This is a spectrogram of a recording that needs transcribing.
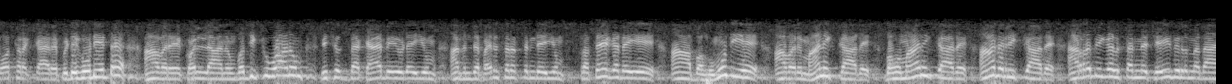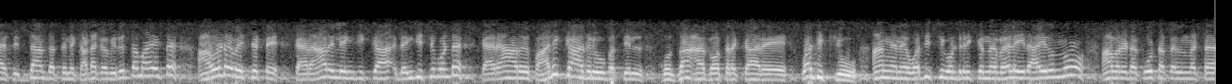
ഗോത്രക്കാരെ പിടികൂടിയിട്ട് അവരെ കൊല്ലാനും വധിക്കുവാനും വിശുദ്ധ കാബയുടെയും അതിന്റെ പരിസരത്തിന്റെയും പ്രത്യേകതയെ ആ ബഹുമതിയെ അവർ മാനിക്കാതെ ബഹുമാനിക്കാതെ ആദരിക്കാതെ അറബികൾ തന്നെ ചെയ്തിരുന്നതായ സിദ്ധാന്തത്തിന് ഘടകവിരുദ്ധമായിട്ട് അവിടെ വെച്ചിട്ട് കരാർ ലംഘിക്കാ ലംഘിച്ചുകൊണ്ട് കരാറ് പാലിക്കാതെ രൂപത്തിൽ ഗോത്രക്കാരെ വധിച്ചു അങ്ങനെ വധിച്ചുകൊണ്ടിരിക്കുന്ന വേളയിലായിരുന്നു അവരുടെ കൂട്ടത്തിൽ നിന്നിട്ട്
